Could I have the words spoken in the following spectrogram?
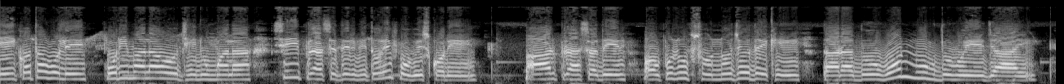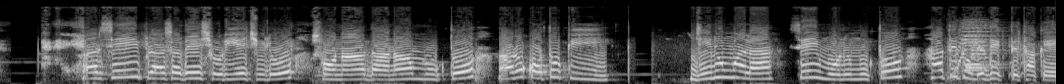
এই কথা বলে পরিমালা ও ঝিনুমালা সেই প্রাসাদের ভিতরে প্রবেশ করে। আর প্রাসাদের অপরূপ সৌন্দর্য দেখে তারা দু বোন মুগ্ধ হয়ে যায়। আর সেই প্রাসাদে ছড়িয়েছিল সোনা, দানা, মুক্ত, আরও কত কি। ঝিনুমালা সেই মণিমুক্ত হাতে তুলে দেখতে থাকে।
